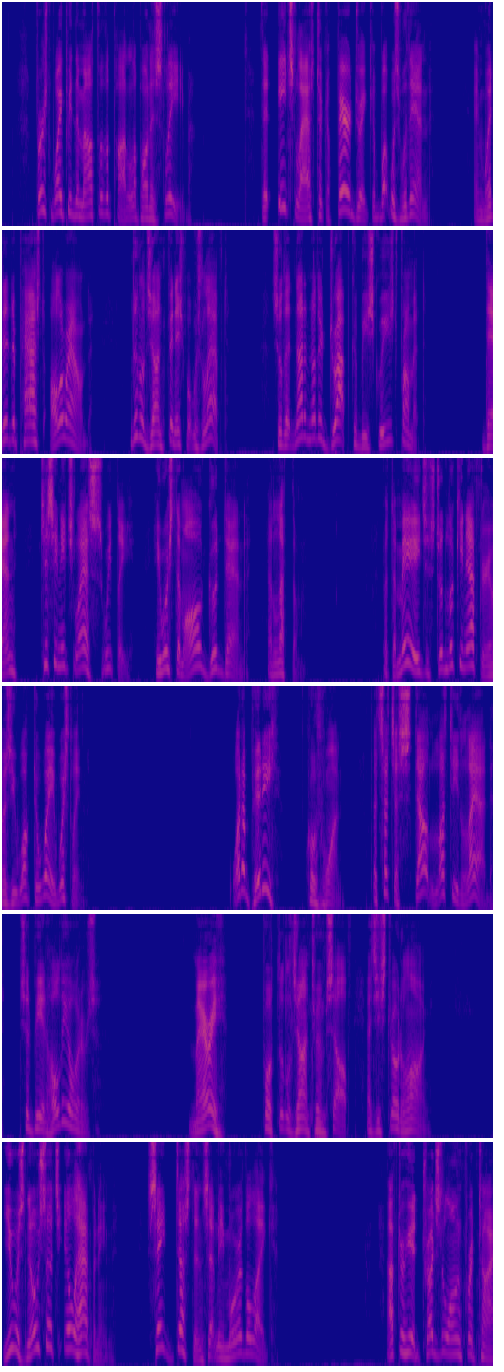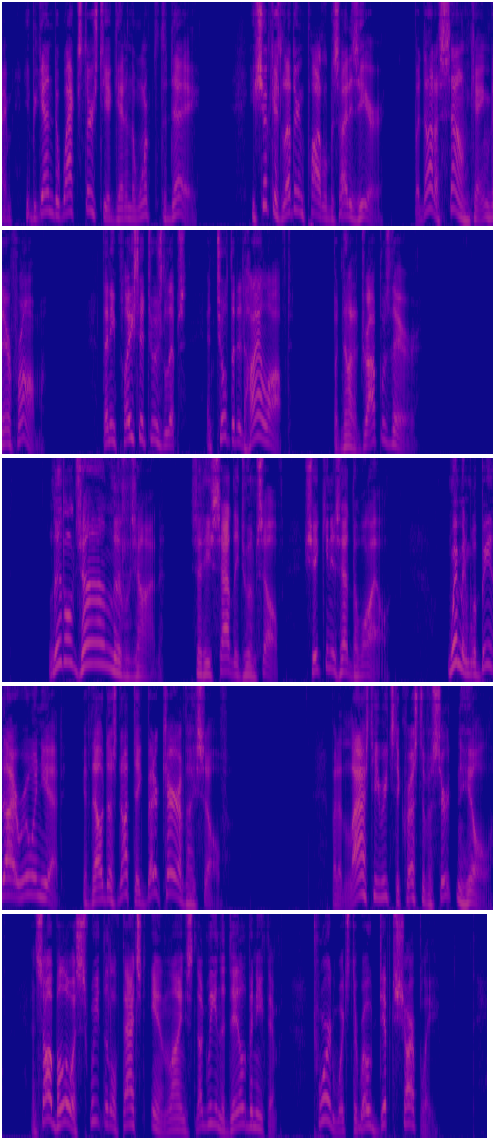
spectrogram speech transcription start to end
first wiping the mouth of the pottle upon his sleeve. That each lass took a fair drink of what was within, and when it had passed all around, Little John finished what was left, so that not another drop could be squeezed from it. Then, kissing each lass sweetly, he wished them all good den, and left them. But the maids stood looking after him as he walked away, whistling. What a pity, quoth one, that such a stout, lusty lad should be in holy orders. Marry, quoth Little John to himself as he strode along, you was no such ill happening. St. Dunstan sent me more of the like. After he had trudged along for a time, he began to wax thirsty again in the warmth of the day. He shook his leathern pottle beside his ear, but not a sound came therefrom. Then he placed it to his lips and tilted it high aloft, but not a drop was there. Little John, Little John, said he sadly to himself, shaking his head the while, women will be thy ruin yet, if thou dost not take better care of thyself but at last he reached the crest of a certain hill, and saw below a sweet little thatched inn lying snugly in the dale beneath him, toward which the road dipped sharply.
